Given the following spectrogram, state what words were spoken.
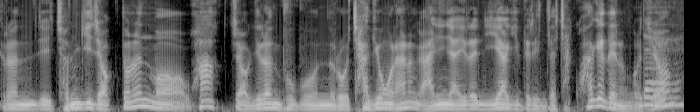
그런 이제 전기적 또는 뭐 화학적 이런 부분으로 작용을 하는 거 아니냐 이런 이야기들이 이제 자꾸 하게 되는 거죠. 네.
